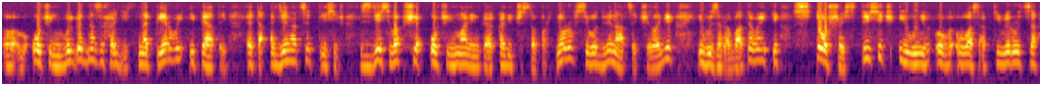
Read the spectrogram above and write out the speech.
э, очень выгодно заходить на первый и пятый. Это 11 тысяч. Здесь вообще очень маленькое количество партнеров, всего 12 человек и вы зарабатываете 106 тысяч, и у, них, у вас активируется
